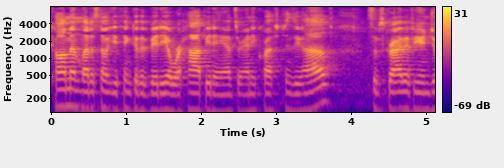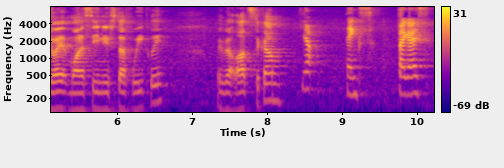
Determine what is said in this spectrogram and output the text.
comment, let us know what you think of the video. We're happy to answer any questions you have. Subscribe if you enjoy it and want to see new stuff weekly. We've got lots to come. Yep. Thanks. Bye, guys.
